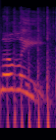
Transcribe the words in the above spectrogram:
The lead.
